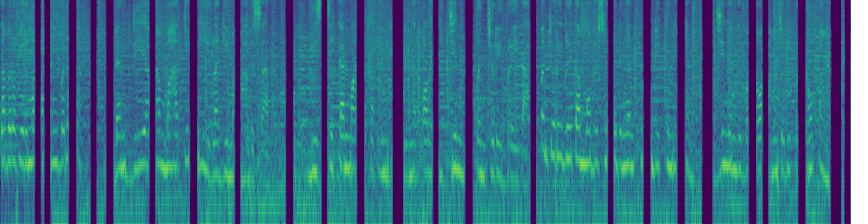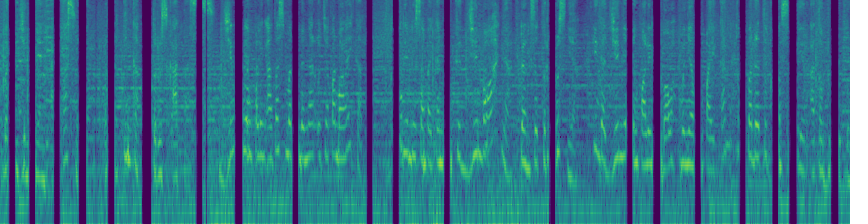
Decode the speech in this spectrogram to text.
berfirman benar, dan dia maha tinggi lagi maha besar. Bisikan malaikat ini didengar oleh jin pencuri berita. Pencuri berita modusnya dengan pundi-pundian. Jin yang di bawah menjadi penopang, bagi jin yang di atasnya bertingkat terus ke atas. Jin yang paling atas mendengar ucapan malaikat, kemudian disampaikan ke jin bawahnya, dan seterusnya, hingga jin yang paling bawah menyampaikan kepada tukang sihir atau dukun.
